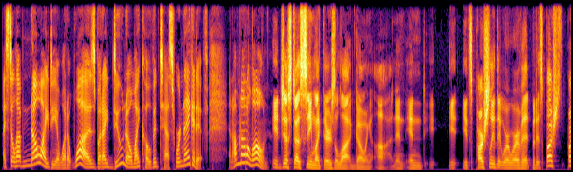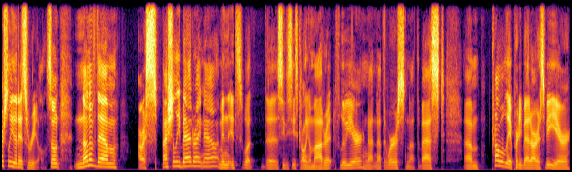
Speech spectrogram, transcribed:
I still have no idea what it was, but I do know my COVID tests were. And I'm not alone. It just does seem like there's a lot going on. And, and it, it's partially that we're aware of it, but it's par- partially that it's real. So none of them are especially bad right now. I mean, it's what the CDC is calling a moderate flu year, not not the worst, not the best. Um, probably a pretty bad RSV year.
